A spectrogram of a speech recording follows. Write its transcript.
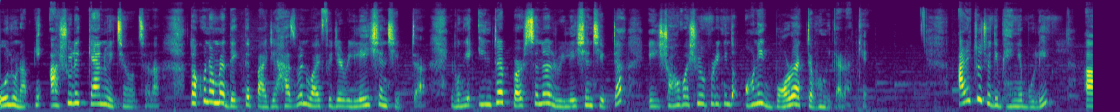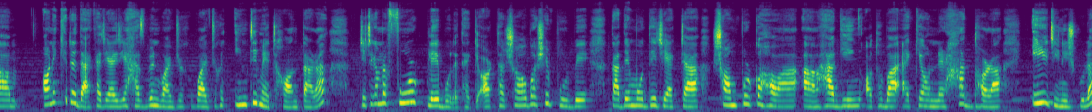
বলুন আপনি আসলে কেন ইচ্ছে হচ্ছে না? তখন আমরা দেখতে পাই যে হাজব্যান্ড ওয়াইফের যে রিলেশনশিপটা এবং এই ইন্টারপার্সোনাল রিলেশনশিপটা এই সহবাসের উপরে কিন্তু অনেক বড় একটা ভূমিকা রাখে। আরেকটু যদি ভেঙে বলি অনেক ক্ষেত্রে দেখা যায় যে হাজব্যান্ড ওয়াইফ যখন ওয়াইফ যখন ইন্টিমেট হন তারা, যেটাকে আমরা ফোর প্লে বলে থাকি, অর্থাৎ সহবাসের পূর্বে তাদের মধ্যে যে একটা সম্পর্ক হওয়া হাগিং অথবা একে অন্যের হাত ধরা, এই জিনিসগুলা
